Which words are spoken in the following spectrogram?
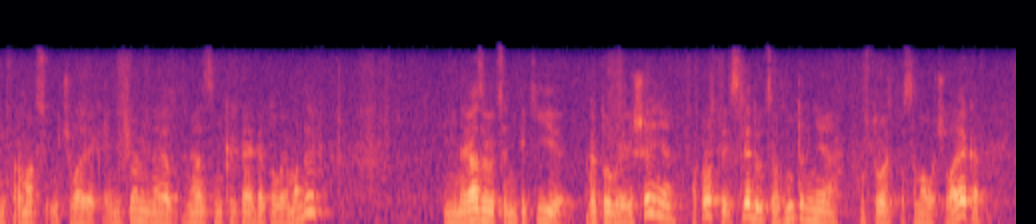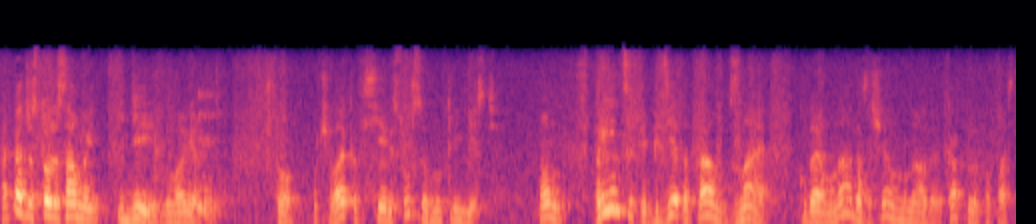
информацию у человека. И ничего не навязывают. Не навязывается никакая готовая модель, и не навязываются никакие готовые решения, а просто исследуется внутреннее устройство самого человека. Опять же, с той же самой идеей в голове, что у человека все ресурсы внутри есть. Он, в принципе, где-то там знает, куда ему надо, зачем ему надо и как туда попасть.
